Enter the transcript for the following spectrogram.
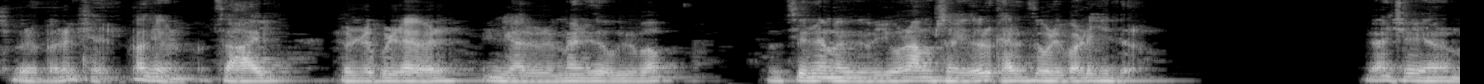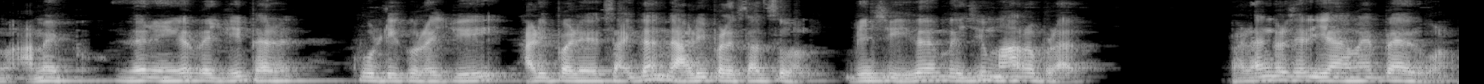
சிறப்பாக சரி பார்த்தீங்கன்னா தாய் ரெண்டு பிள்ளைகள் இங்கே ஒரு மனித உருவம் ஒரு சின்ன மனித உருவம் அம்சம் இது ஒரு கருத்து வழிபாடு சித்திரம் இதான் செய்யணும் அமைப்பு. இதை நீங்கள் வச்சு பெற கூட்டி குறைச்சி அடிப்படை இதான் இந்த அடிப்படை தத்துவம். பேசி இதை வச்சு மாறப்படாது படங்கள் சரியாக அமைப்பாக இருக்கணும்.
